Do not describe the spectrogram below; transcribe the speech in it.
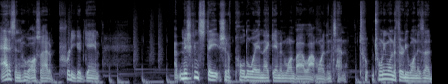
Addison who also had a pretty good game Michigan State should have pulled away in that game and won by a lot more than 10. tw- 21 to 31 is a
